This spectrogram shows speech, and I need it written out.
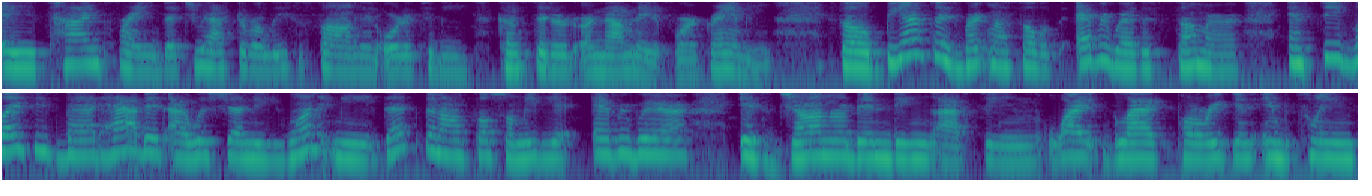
a time frame that you have to release a song in order to be considered or nominated for a Grammy. So Beyonce's Break My Soul was everywhere this summer, and Steve Lacy's Bad Habit, I Wish I Knew You Wanted Me, that's been on social media everywhere. It's genre bending. I've seen white, black, Puerto Rican, in between.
